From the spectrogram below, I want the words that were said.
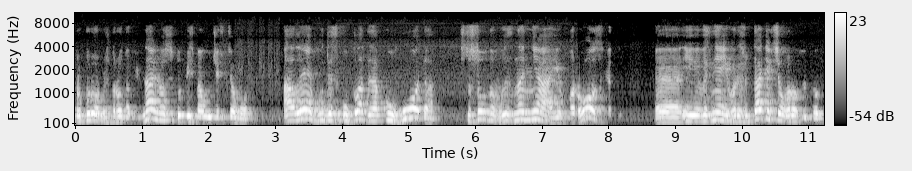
прокурор міжнародного кримінального суду візьме участь в цьому, але буде укладена угода стосовно визнання його розгляду е, і визнання його результатів цього розгляду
